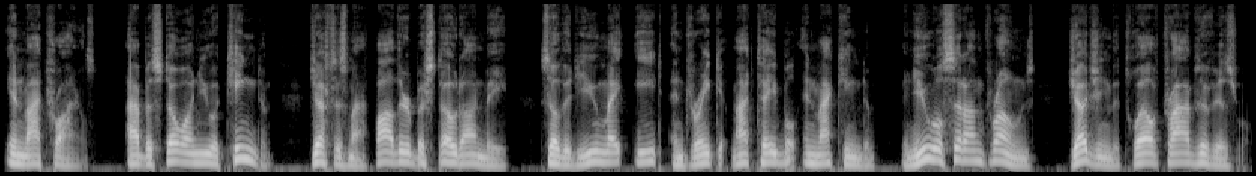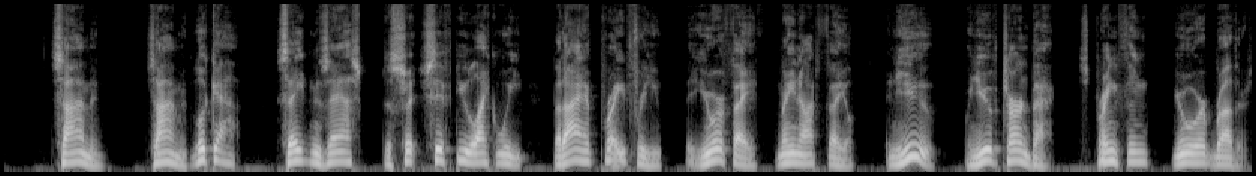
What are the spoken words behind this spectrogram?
in my trials. I bestow on you a kingdom just as my Father bestowed on me, so that you may eat and drink at my table in my kingdom, and you will sit on thrones, judging the twelve tribes of Israel. Simon, Simon, look out. Satan is asked to sift you like wheat, but I have prayed for you that your faith may not fail. And you, when you have turned back, strengthen your brothers.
